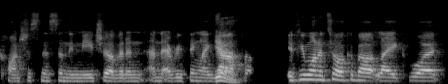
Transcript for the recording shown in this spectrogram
consciousness and the nature of it and, and everything like Yeah. that. But if you want to talk about like what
